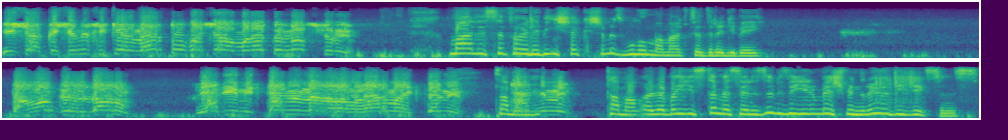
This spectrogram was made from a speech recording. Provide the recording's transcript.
İş akışını sikerim. Ver Tofaş'a amına koyayım nasıl sürüyorum? Maalesef öyle bir iş akışımız bulunmamaktadır Ali Bey. Tamam Gözde Hanım. Ne diyeyim istemiyorum ben arabamı. Verme istemiyorum. Tamam. Kendimin. Tamam arabayı istemeseniz de bize 25 bin lirayı ödeyeceksiniz.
